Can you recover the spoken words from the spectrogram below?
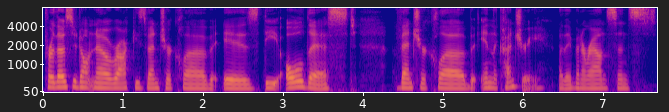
For those who don't know, Rockies Venture Club is the oldest venture club in the country. They've been around since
